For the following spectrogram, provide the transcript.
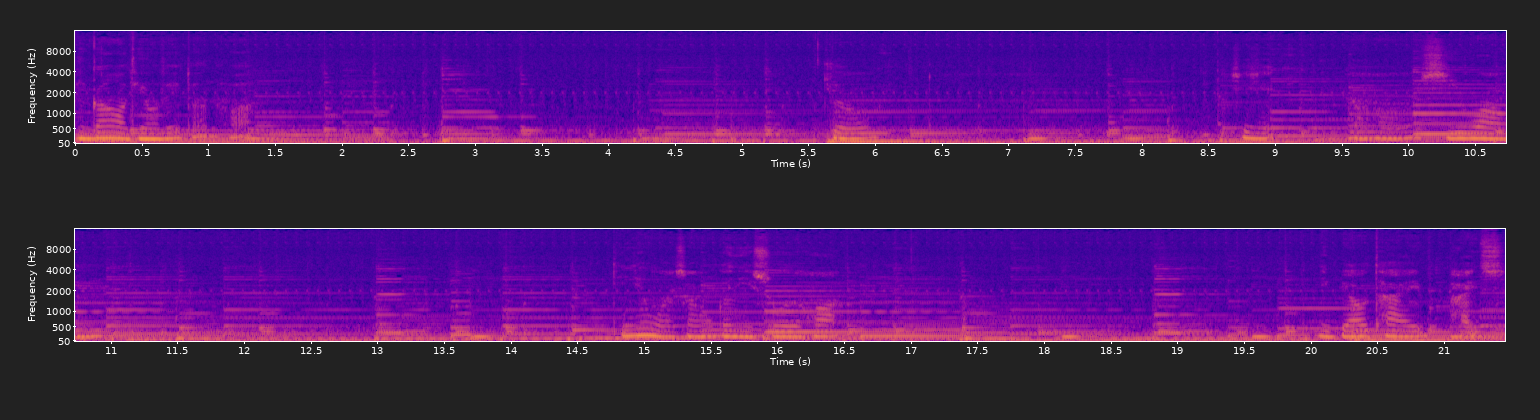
你刚好听到这一段的话，就谢谢你。然后希望今天晚上我跟你说的话，你不要太排斥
